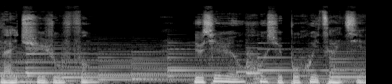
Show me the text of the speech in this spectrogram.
来去如风，有些人或许不会再见，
